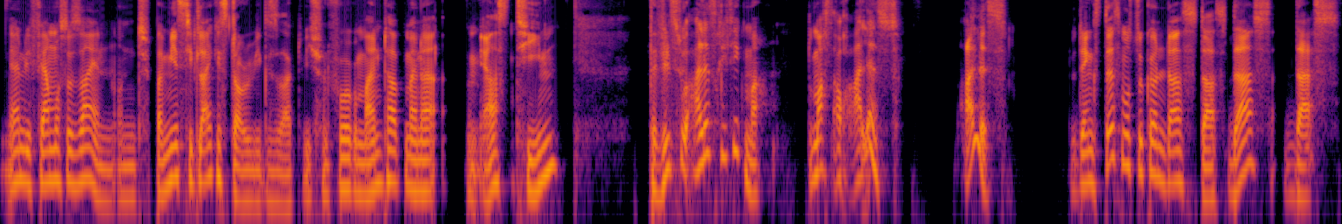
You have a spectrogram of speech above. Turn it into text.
Ja, inwiefern muss es sein? Und bei mir ist die gleiche Story, wie gesagt, wie ich schon vorher gemeint habe, meiner, im ersten Team, da willst du alles richtig machen. Du machst auch alles. Alles. Du denkst, das musst du können, das, das, das, das.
